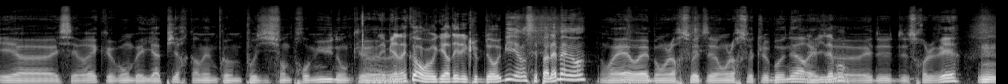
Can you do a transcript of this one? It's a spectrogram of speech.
Et, euh, et c'est vrai que bon, ben il y a pire quand même comme position de promu, donc. On euh, est bien d'accord. Regardez les clubs de rugby, hein, c'est pas la même. Hein. Ouais, ouais, ben on leur souhaite, on leur souhaite le bonheur et, Évidemment. de, et de, de se relever. Mm.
